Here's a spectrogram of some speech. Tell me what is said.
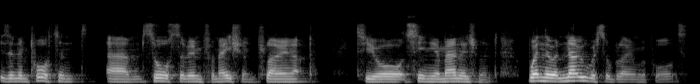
is an important um, source of information flowing up to your senior management. When there are no whistleblowing reports,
